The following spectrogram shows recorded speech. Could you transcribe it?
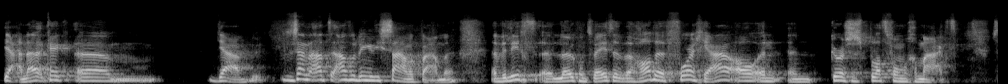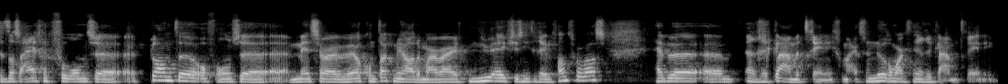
Ja, nou kijk, um, ja, er zijn een aantal dingen die samenkwamen. En wellicht uh, leuk om te weten, we hadden vorig jaar al een, een cursusplatform gemaakt. Dus dat was eigenlijk voor onze uh, klanten of onze uh, mensen waar we wel contact mee hadden, maar waar het nu eventjes niet relevant voor was, hebben we um, een reclametraining gemaakt, een neuromarketing reclametraining.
